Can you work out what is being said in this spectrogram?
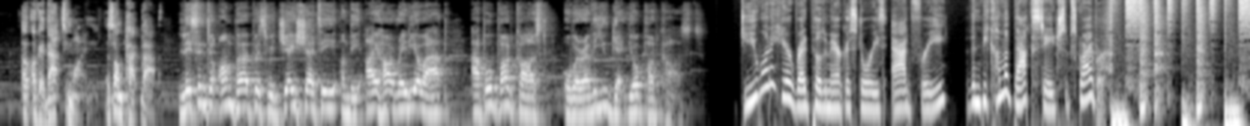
Oh, okay, that's mine. Let's unpack that. Listen to On Purpose with Jay Shetty on the iHeartRadio app, Apple Podcast, or wherever you get your podcasts. Do you want to hear Red Pilled America stories ad free? Then become a Backstage subscriber.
